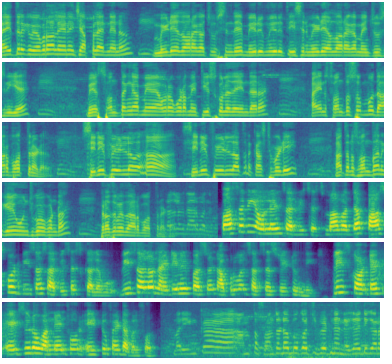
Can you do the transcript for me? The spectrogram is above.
రైతులకు వివరాలు ఏమీ చెప్పలేను నేను. మీడియా ద్వారాగా చూసిందే. మీరు మీరు తీసిన మీడియా ద్వారాగా మేము చూసినయే. మేము సొంతంగా మేము ఎవరో కూడా మేము తీసుకోలేదు అయిందారా ఆయన సొంత సొమ్ము దారిపోతున్నాడు. సినీ ఫీల్డ్లో ఆ, సినీ ఫీల్డ్లో అతను కష్టపడి అతను సొంతానికి ఏం ఉంచుకోకుండా ప్రజలకు దారిపోతున్నాడు ప్రజలకు దారిపోతుంది వాసవి ఆన్లైన్ సర్వీసెస్. మా వద్ద పాస్పోర్ట్ వీసా సర్వీసెస్ కలవు. వీసాలో ninety nine percent approval success rate ఉంది. Please contact eight zero one nine four eight two five double four. మరి ఇంకా అంత సొంత డబ్బు ఖర్చు పెట్టిన నిజాయితీ గల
